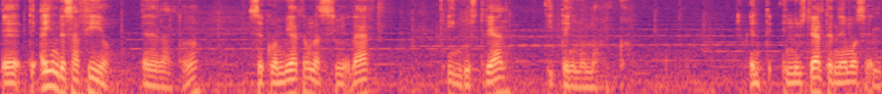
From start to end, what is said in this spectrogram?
eh, hay un desafío en el Alto, ¿no? Se convierte en una ciudad industrial y tecnológico. En, industrial tenemos el,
